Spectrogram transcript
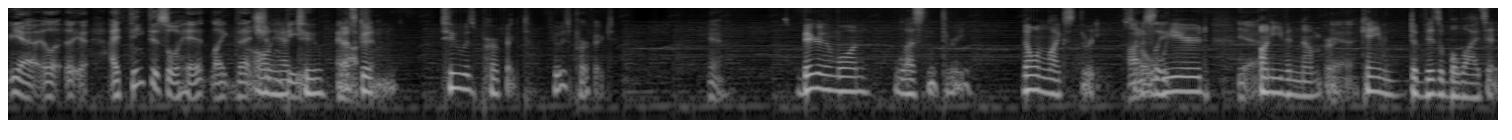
yeah, uh, I think this will hit. Like that only shouldn't had be two. That's option. good. Two is perfect. Two is perfect. Yeah. Bigger than one, less than three. No one likes three. It's Honestly, a weird, Yeah. uneven number. Yeah. Can't even divisible buys it.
